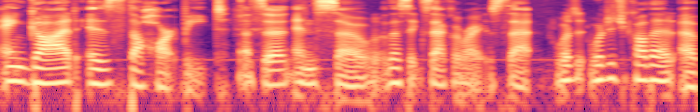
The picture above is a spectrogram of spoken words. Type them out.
And God is the heartbeat. That's it. And so that's exactly right. Is that what? What did you call that? A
